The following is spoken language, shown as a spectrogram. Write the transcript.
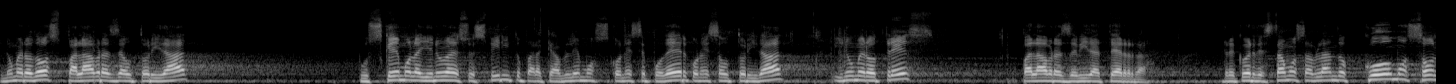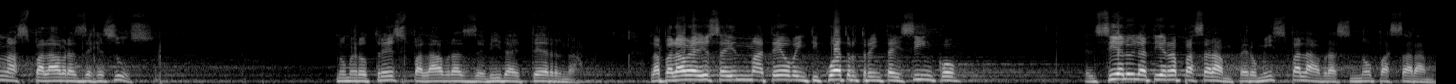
Y número dos, palabras de autoridad. Busquemos la llenura de su espíritu para que hablemos con ese poder, con esa autoridad. Y número tres, palabras de vida eterna. Recuerde, estamos hablando cómo son las palabras de Jesús. Número tres, palabras de vida eterna. La palabra de Dios ahí en Mateo 24, 35. El cielo y la tierra pasarán, pero mis palabras no pasarán.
